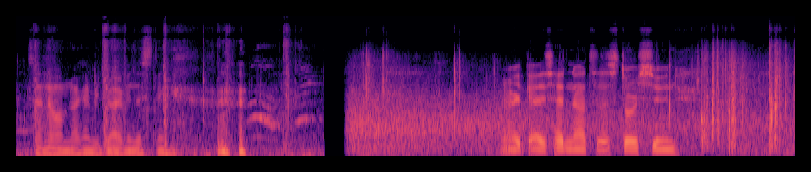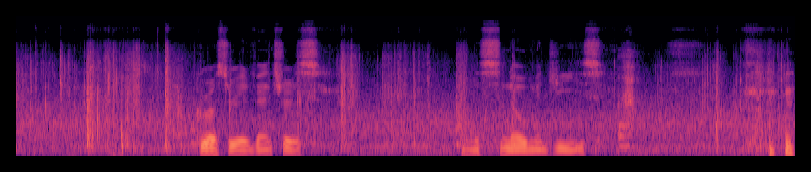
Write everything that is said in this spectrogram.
because I know I'm not gonna be driving this thing. All right, guys, heading out to the store soon. Grocery adventures in the snow magees.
